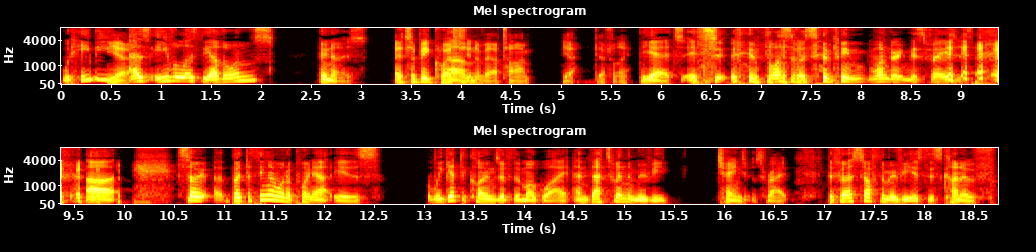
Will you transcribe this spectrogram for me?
would he be Yeah. as evil as the other ones? Who knows? It's a big question Um, of our time. Yeah, definitely. Yeah, it's it's philosophers have been wondering this for ages. Uh, so, uh, but the thing I want to point out is we get the clones of the Mogwai, and that's when the movie changes. Right, the first half of the movie is this kind of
